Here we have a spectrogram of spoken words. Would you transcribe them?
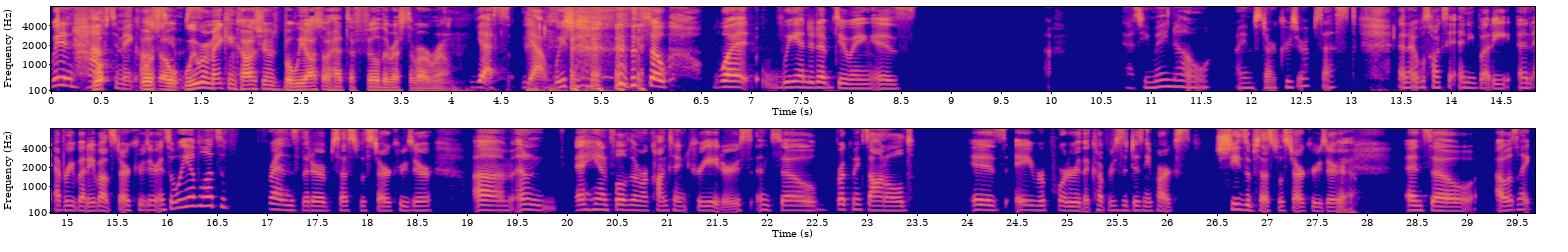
We didn't have Well- to make Well, costumes. so we were making costumes, but we also had to fill the rest of our room. Yes. Yeah. We should. so what we ended up doing is, as you may know, I am Star Cruiser obsessed, and I will talk to anybody and everybody about Star Cruiser. And so we have lots of friends that are obsessed with Star Cruiser, um, and a handful of them are content creators. And so Brooke McDonald is a reporter that covers the Disney parks. She's obsessed with Star Cruiser, Yeah. and so I was like,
